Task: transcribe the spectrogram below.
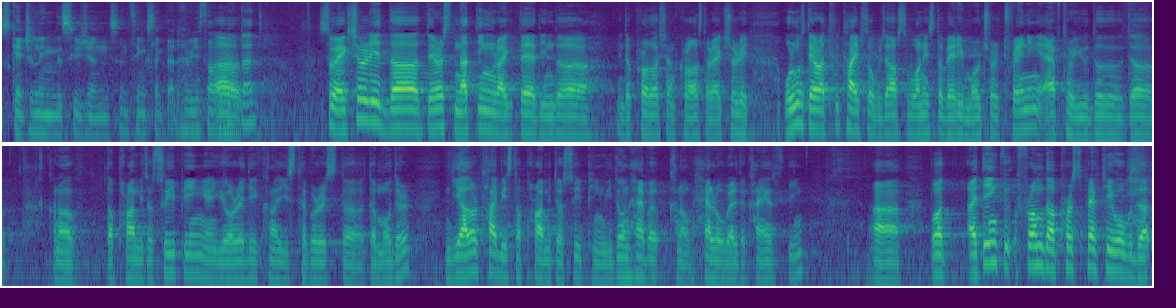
scheduling decisions and things like that. Have you thought uh, about that? So actually, the, there's nothing like that in the in the production cluster. Actually, almost there are two types of jobs. One is the very mature training after you do the kind of the parameter sweeping and you already kind of establish the, the model. And the other type is the parameter sweeping. We don't have a kind of hello world kind of thing. Uh, but I think from the perspective of, the,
